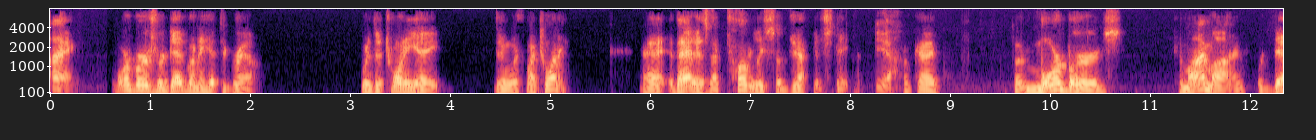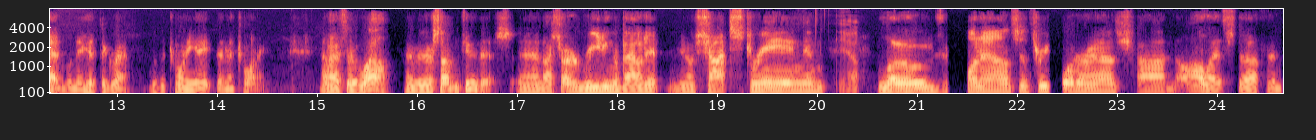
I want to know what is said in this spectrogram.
dying. More birds were dead when they hit the ground with the 28 than with my 20. Uh, that is a totally subjective statement. Yeah. Okay. But more birds, to my mind, were dead when they hit the ground with a 28 than a 20. And I said, well, maybe there's something to this. And I started reading about it, you know, shot string and Yep. loads, one ounce and three quarter ounce shot and all that stuff. And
